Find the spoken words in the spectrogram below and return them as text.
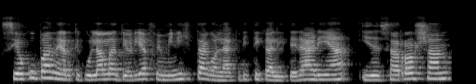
se ocupan de articular la teoría feminista con la crítica literaria y desarrollan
